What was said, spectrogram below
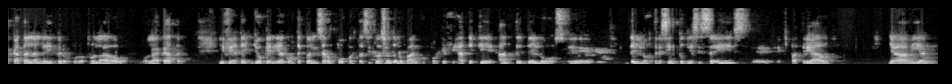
acatan la ley, pero por otro lado no la acatan. Y fíjate, yo quería contextualizar un poco esta situación de los bancos, porque fíjate que antes de los, eh, de los 316 eh, expatriados, ya habían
